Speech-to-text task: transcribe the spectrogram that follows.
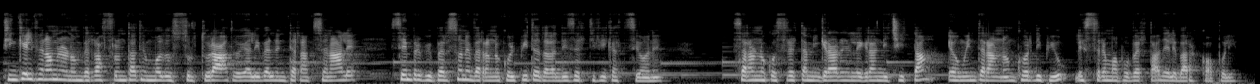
Finché il fenomeno non verrà affrontato in modo strutturato e a livello internazionale, sempre più persone verranno colpite dalla desertificazione, saranno costrette a migrare nelle grandi città e aumenteranno ancora di più l'estrema povertà delle baraccopoli.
